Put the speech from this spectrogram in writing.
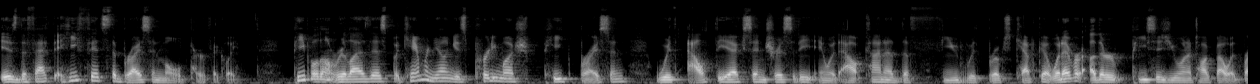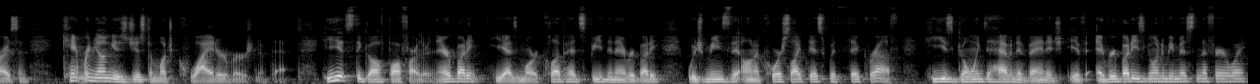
is the fact that he fits the Bryson mold perfectly. People don't realize this, but Cameron Young is pretty much peak Bryson without the eccentricity and without kind of the feud with Brooks Koepka. Whatever other pieces you want to talk about with Bryson, Cameron Young is just a much quieter version of that. He hits the golf ball farther than everybody. He has more club head speed than everybody, which means that on a course like this with thick rough, he is going to have an advantage. If everybody's going to be missing the fairway,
